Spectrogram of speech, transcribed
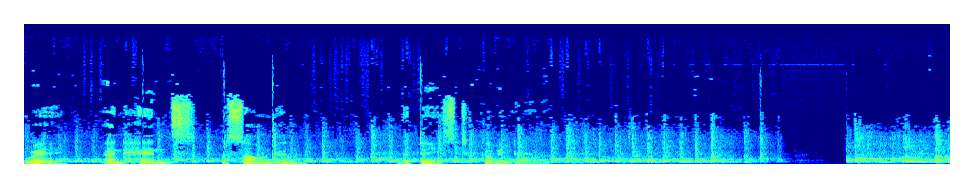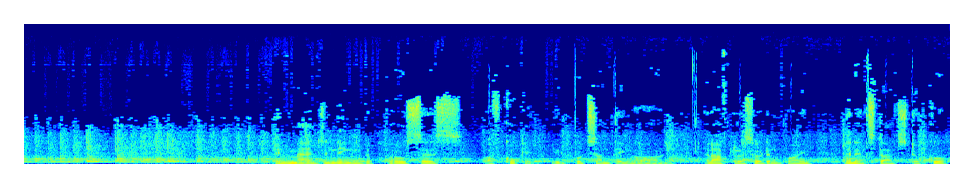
way. And hence, the sound and the taste coming together. Imagining the process of cooking. You'll put something on, and after a certain point, then it starts to cook.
